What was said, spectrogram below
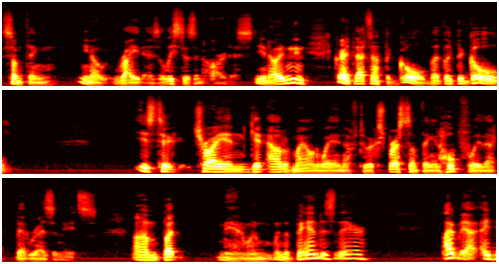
something you know right as at least as an artist. You know, I mean, granted that's not the goal, but like the goal is to try and get out of my own way enough to express something, and hopefully that that resonates. Um, but man, when when the band is there, I, I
